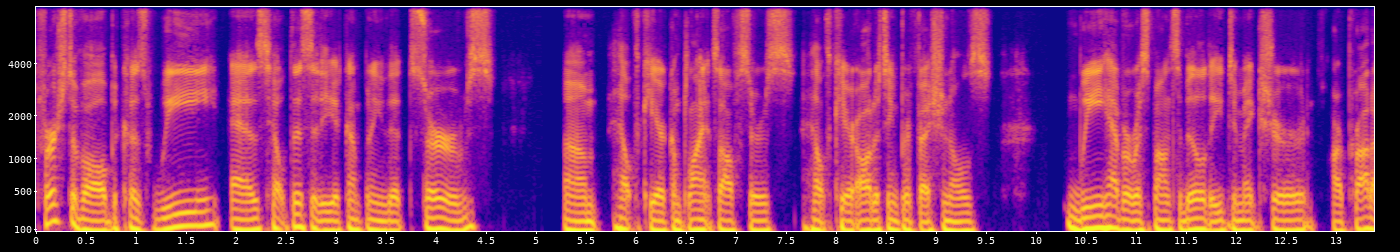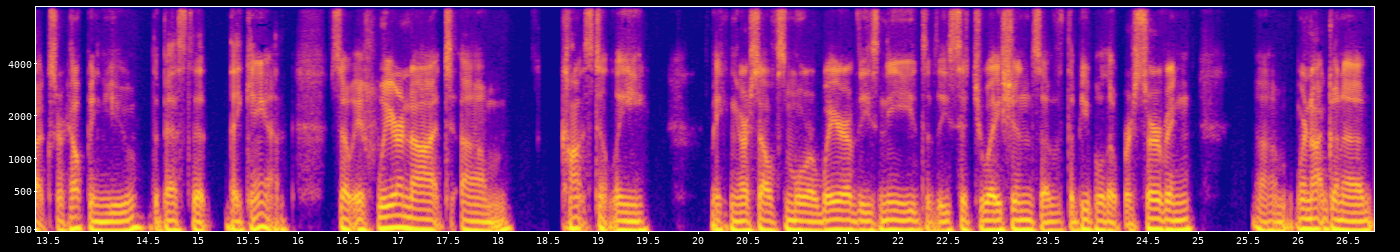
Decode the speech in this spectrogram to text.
first of all, because we as Healthicity, a company that serves um, healthcare compliance officers, healthcare auditing professionals, we have a responsibility to make sure our products are helping you the best that they can. So if we are not um, constantly making ourselves more aware of these needs, of these situations, of the people that we're serving, um, we're not going to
